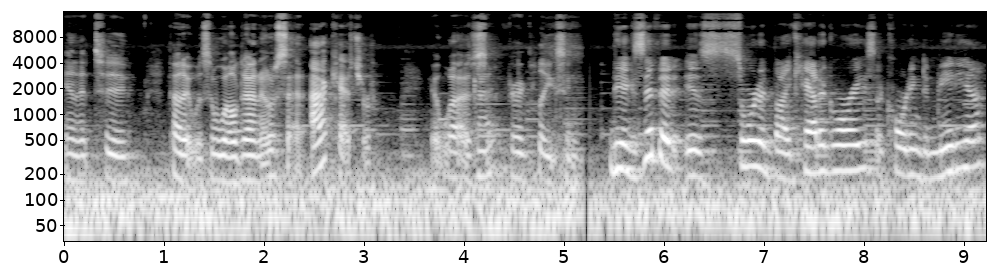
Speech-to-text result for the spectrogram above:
in it, too. Thought it was a well done. It was an eye catcher. It was very pleasing. The exhibit is sorted by categories according to media,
